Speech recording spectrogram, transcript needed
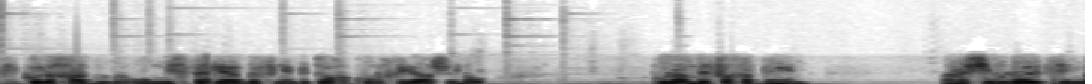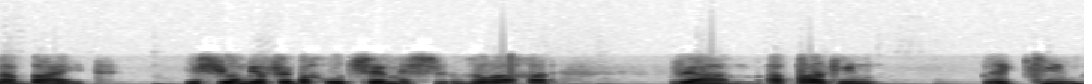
כי כל אחד הוא מסתגר בפנים בתוך הקונכייה שלו, כולם מפחדים. אנשים לא יוצאים מהבית. יש יום יפה בחוץ, שמש זורחת, והפארקים ריקים,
